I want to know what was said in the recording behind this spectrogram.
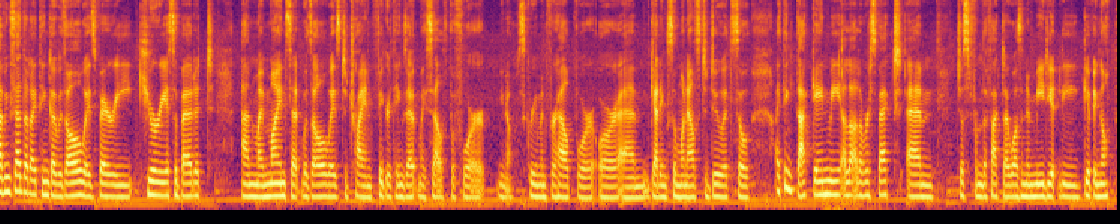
Having said that, I think I was always very curious about it and my mindset was always to try and figure things out myself before you know screaming for help or or um, getting someone else to do it. So I think that gained me a lot of respect um, just from the fact I wasn't immediately giving up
